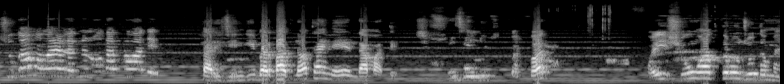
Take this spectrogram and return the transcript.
શું કામ અમારા લગ્ન નહોતા થવા દે? તારી જિંદગી બરબાદ ન થાય ને એના માટે. ભાઈ શું વાત કરો છો તમે?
